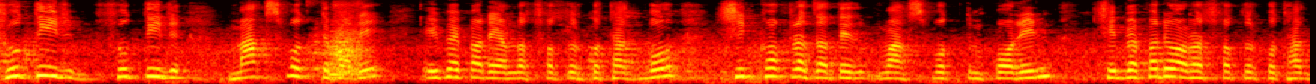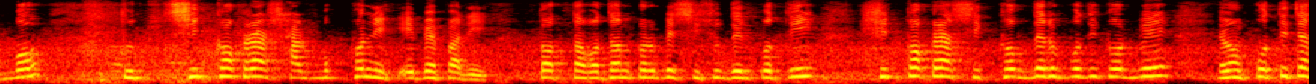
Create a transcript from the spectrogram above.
সুতির সুতির মাস্ক পরতে পারে। এই ব্যাপারে আমরা সতর্ক থাকব। শিক্ষকরা যাতে মাস্ক পরতে পরেন, সে ব্যাপারেও আমরা সতর্ক থাকব। তো শিক্ষকরা সার্বক্ষণিক এ ব্যাপারে তত্ত্বাবধান করবে শিশুদের প্রতি, শিক্ষকরা শিক্ষকদের প্রতি করবে এবং প্রতিটা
